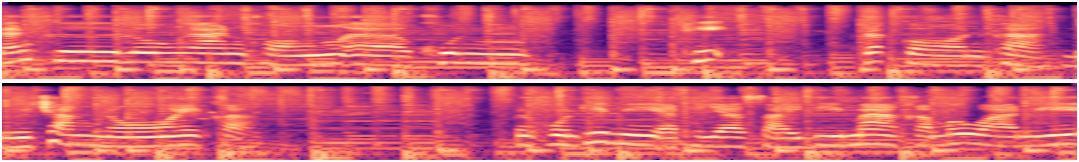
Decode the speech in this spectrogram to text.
นั่นคือโรงงานของเออคุณทิรกรค่ะ หรือช่างน้อยค่ะ เป็นคนที่มีอัธยาศัยดีมากค่ะ เมื่อวานนี้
